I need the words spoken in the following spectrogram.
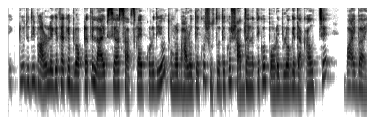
একটু যদি ভালো লেগে থাকে ব্লগটাতে লাইভ শেয়ার, সাবস্ক্রাইব করে দিও। তোমরা ভালো থেকো, সুস্থ থেকো, সাবধানে থেকো। পরে ব্লগে দেখা হচ্ছে। Bye bye.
